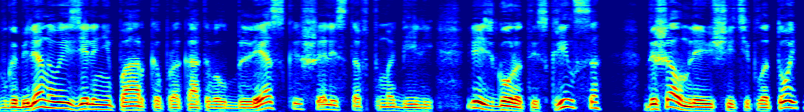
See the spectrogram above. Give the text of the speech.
в гобеленовой зелени парка прокатывал блеск и шелест автомобилей, весь город искрился, дышал млеющей теплотой,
